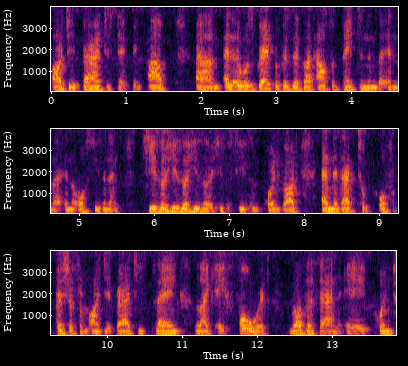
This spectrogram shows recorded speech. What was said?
RJ Barrett is stepping up, um, and it was great because they got Elfrid Payton in the in the in the off season, and he's a he's a he's a he's a seasoned point guard, and that took off pressure from RJ Barrett. He's playing like a forward rather than a point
